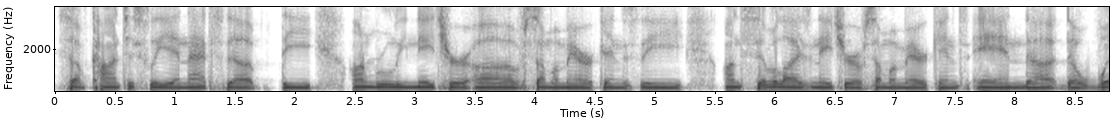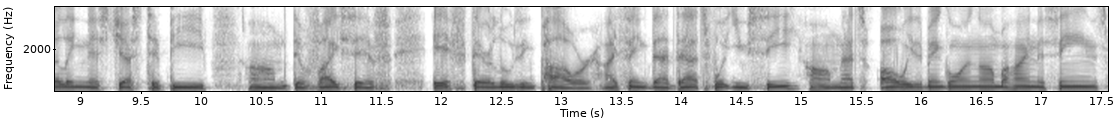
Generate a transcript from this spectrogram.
subconsciously. And that's the, the unruly nature of some Americans, the uncivilized nature of some Americans, and uh, the willingness just to be um, divisive if they're losing power. I think that that's what you see. Um, that's always been going on behind the scenes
